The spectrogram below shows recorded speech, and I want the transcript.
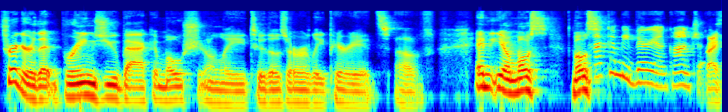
trigger that brings you back emotionally to those early periods of, and you know, most, most, That can be very unconscious. Right,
